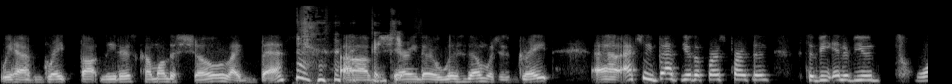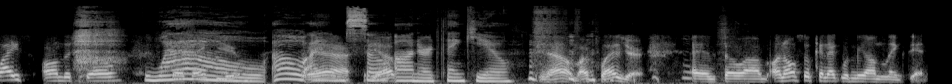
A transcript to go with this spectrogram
We have great thought leaders come on the show, like Beth, um, sharing you. their wisdom, which is great. Uh, actually, Beth, you're the first person to be interviewed twice on the show. Wow. So. Oh, I am so yep. honored. Thank you. No, my pleasure. And so, um, and also connect with me on LinkedIn.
